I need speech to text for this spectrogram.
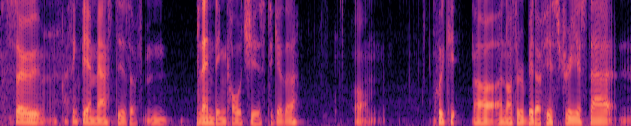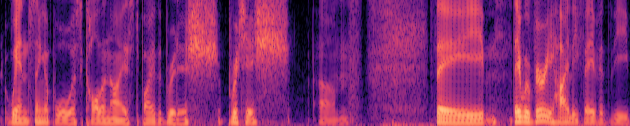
so I think they're masters of blending cultures together. Um, quick uh, another bit of history is that when Singapore was colonized by the British, British, um, they they were very highly favored the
